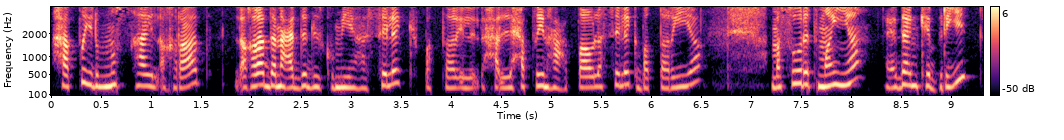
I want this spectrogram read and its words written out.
حاطين بنص هاي الأغراض. الأغراض أنا عدد لكم إياها. سلك بطارية اللي حاطينها على الطاولة. سلك بطارية. ماسورة مية عيدان كبريت.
